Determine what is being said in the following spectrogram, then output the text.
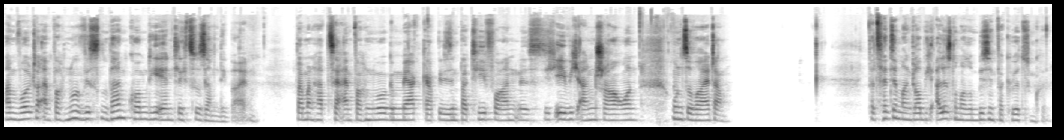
Man wollte einfach nur wissen, wann kommen die endlich zusammen, die beiden. Weil man hat es ja einfach nur gemerkt gehabt, wie die Sympathie vorhanden ist, sich ewig anschauen und so weiter. Das hätte man, glaube ich, alles nochmal so ein bisschen verkürzen können.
